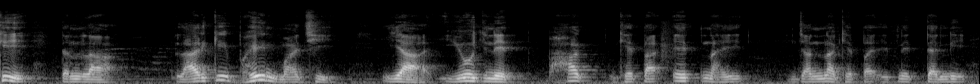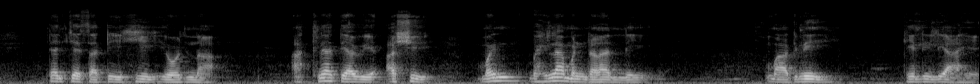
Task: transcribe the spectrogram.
की त्यांना लाडकी बहीण माझी या योजनेत भाग घेता येत नाही ज्यांना घेता येत नाही त्यांनी त्यांच्यासाठी ही योजना आखण्यात यावी अशी मन महिला मंडळांनी मागणी केलेली आहे.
